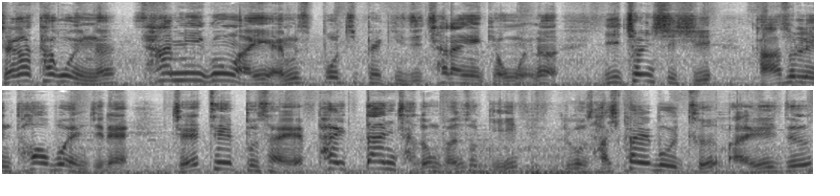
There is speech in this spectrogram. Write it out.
제가 타고 있는 320i M 스포츠 패키지 차량의 경우에는 2000cc 가솔린 터보 엔진에 ZF4의 8단 자동 변속기 그리고 48V 마일드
